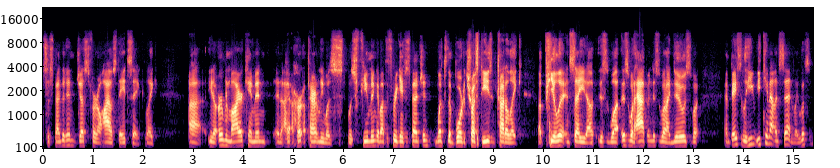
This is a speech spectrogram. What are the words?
suspended him just for Ohio State's sake. Like, uh, you know, Urban Meyer came in and I heard apparently was was fuming about the three game suspension. Went to the board of trustees and tried to like appeal it and say, you know, this is what this is what happened. This is what I knew. This is what, and basically he he came out and said, like, listen,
